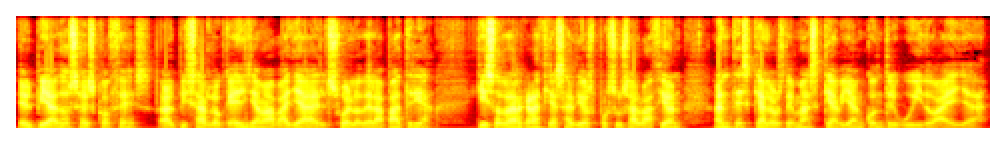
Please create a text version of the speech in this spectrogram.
El piadoso escocés, al pisar lo que él llamaba ya el suelo de la patria, quiso dar gracias a Dios por su salvación antes que a los demás que habían contribuido a ella.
